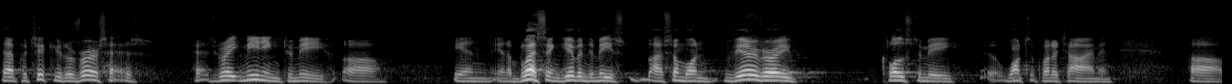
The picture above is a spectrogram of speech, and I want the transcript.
that particular verse has, has great meaning to me uh, in, in a blessing given to me by someone very, very close to me uh, once upon a time. And uh,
